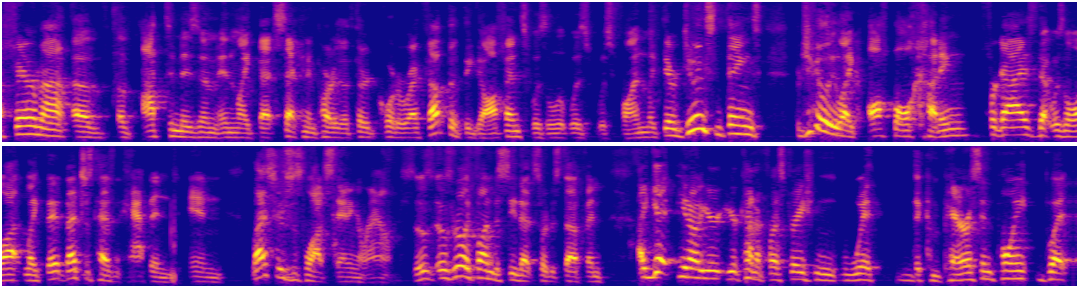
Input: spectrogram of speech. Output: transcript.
a fair amount of of optimism in like that second and part of the third quarter where I felt that the offense was was was fun. Like they were doing some things, particularly like off ball cutting for guys. That was a lot like that. That just hasn't happened in last year's. Just a lot of standing around. So it was, it was really fun to see that sort of stuff. And I get you know your your kind of frustration with the comparison point, but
